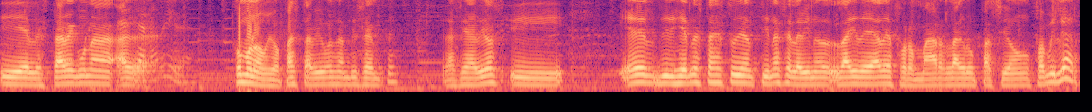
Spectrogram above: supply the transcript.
y el estar en una... Él ya no vive. ¿Cómo no? Mi papá está vivo en San Vicente, gracias a Dios, y él dirigiendo estas estudiantinas se le vino la idea de formar la agrupación familiar,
